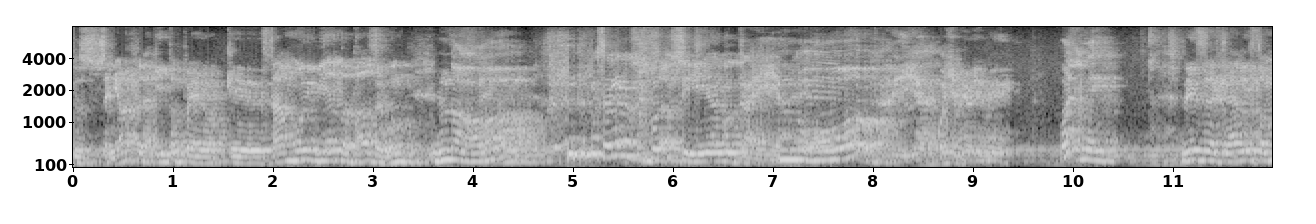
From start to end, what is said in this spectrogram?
pues, señor Plaquito, pero que está muy bien dotado según. No. Pues alguien en sus fotos sí algo traía. No. Traía. Óyeme, óyeme. Óyeme. Dice que ha visto más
